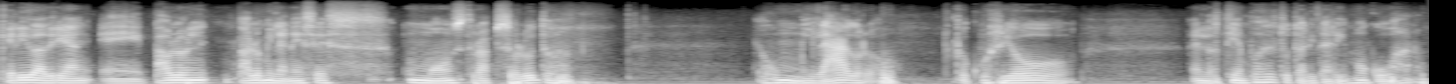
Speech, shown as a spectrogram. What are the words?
Querido Adrián, eh, Pablo, Pablo Milanés es un monstruo absoluto. Es un milagro que ocurrió en los tiempos del totalitarismo cubano.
